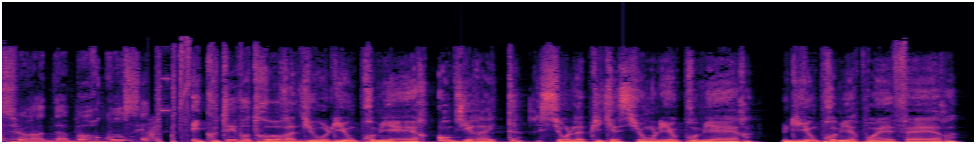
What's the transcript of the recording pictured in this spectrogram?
sera d'abord concerné. Écoutez votre radio Lyon Première en direct sur l'application Lyon Première, lyonpremière.fr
